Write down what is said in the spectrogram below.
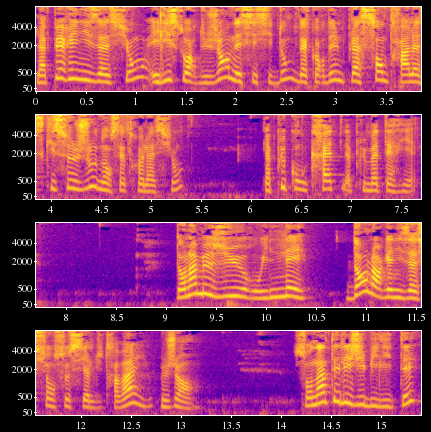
la pérennisation et l'histoire du genre nécessitent donc d'accorder une place centrale à ce qui se joue dans cette relation, la plus concrète, la plus matérielle. Dans la mesure où il naît dans l'organisation sociale du travail, le genre, son intelligibilité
